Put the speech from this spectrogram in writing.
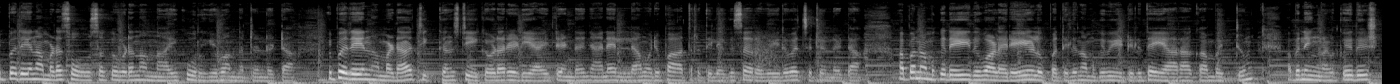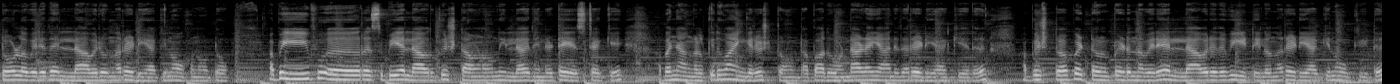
ഇപ്പോൾ ഇതേ നമ്മുടെ സോസൊക്കെ ഇവിടെ നന്നായി കുറുകി വന്നിട്ടുണ്ട് കേട്ടോ ഇപ്പോൾ ഇതേ നമ്മുടെ ചിക്കൻ സ്റ്റീക്ക് ഇവിടെ റെഡി ആയിട്ടുണ്ട്. ഞാൻ എല്ലാം ഒരു പാത്രത്തിലേക്ക് സെർവ് ചെയ്ത് വെച്ചിട്ടുണ്ട് കേട്ടോ അപ്പോൾ നമുക്കിതേ ഇത് വളരെ എളുപ്പത്തിൽ നമുക്ക് വീട്ടിൽ തയ്യാറാക്കാൻ പറ്റും. അപ്പോൾ നിങ്ങൾക്ക് ഇത് ഇഷ്ടമുള്ളവർ ഇത് എല്ലാവരും ഒന്ന് റെഡിയാക്കി നോക്കണം കേട്ടോ അപ്പോൾ ഈ റെസിപ്പി എല്ലാവർക്കും ഇഷ്ടമാവണമെന്നില്ല ഇതിന്റെ ടേസ്റ്റൊക്കെ അപ്പോൾ ഞങ്ങൾക്കിത് ഭയങ്കര ഇഷ്ടമുണ്ട് അപ്പോൾ അതുകൊണ്ടാണ് ഞാനിത് റെഡിയാക്കിയത് അപ്പോൾ ഇഷ്ടപ്പെട്ട പെടുന്നവരെ എല്ലാവരും ഇത് വീട്ടിലൊന്ന് റെഡിയാക്കി നോക്കിയിട്ട്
